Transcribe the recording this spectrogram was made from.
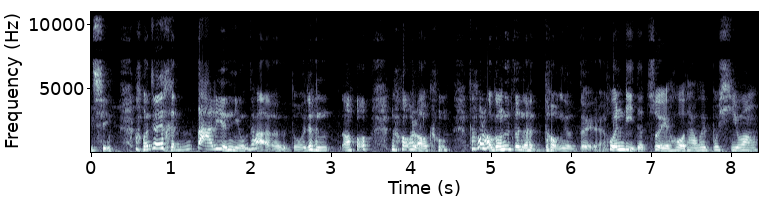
情，然后就很大力的扭他耳朵，就很然后然后我老公，但我老公是真的很痛就对了。婚礼的最后他会不希望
